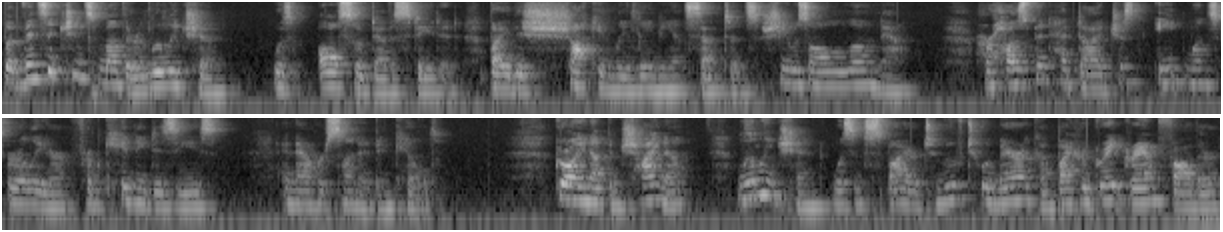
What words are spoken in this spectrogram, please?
But Vincent Chin's mother, Lily Chin, was also devastated by this shockingly lenient sentence. She was all alone now. Her husband had died just eight months earlier from kidney disease, and now her son had been killed. Growing up in China, Lily Chin was inspired to move to America by her great grandfather,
